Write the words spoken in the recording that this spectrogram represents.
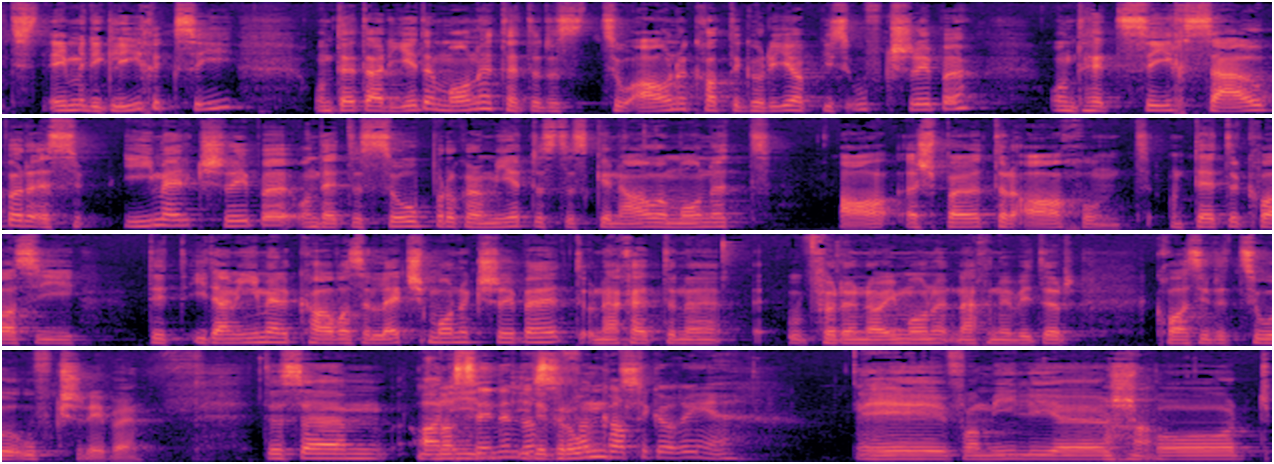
Das sind immer die gleichen gewesen. Und dann hat er jeden Monat hat er das zu allen Kategorien etwas aufgeschrieben und hat sich selber ein E-Mail geschrieben und hat es so programmiert, dass das genau einen Monat an, äh, später ankommt. Und dann hat er quasi dort in dem E-Mail gehabt, was er letzten Monat geschrieben hat und dann hat er ihn für einen neuen Monat nachher wieder quasi dazu aufgeschrieben. Das, ähm, Was sind denn das für Grund- Kategorien? Familie, Sport,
